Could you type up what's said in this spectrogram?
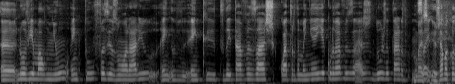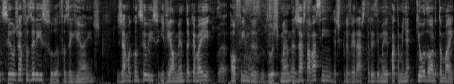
ah, não havia mal nenhum em tu fazeres um horário em, em que te deitavas às 4 da manhã e acordavas às 2 da tarde. Não Mas sei. já me aconteceu já fazer isso, a fazer guiões. Já me aconteceu isso. E realmente acabei, eh, ao fim de, de duas semanas, já estava assim, a escrever às três e meia, quatro da manhã, que eu adoro também,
